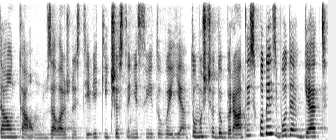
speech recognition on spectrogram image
downtown, в залежності, в якій частині світу ви є. Тому що добиратись кудись буде get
